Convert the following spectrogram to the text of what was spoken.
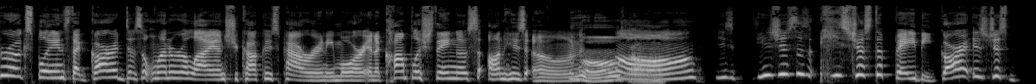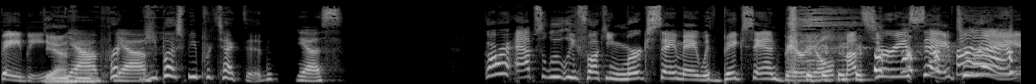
Kankuro explains that Gaara doesn't want to rely on Shukaku's power anymore and accomplish things on his own. Aw. Aww. He's he's just a, he's just a baby. Gaara is just baby. Yeah. Yeah, Pr- yeah, He must be protected. yes. Gaara absolutely fucking murks Seimei with Big Sand Burial. Matsuri is saved. Hooray!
